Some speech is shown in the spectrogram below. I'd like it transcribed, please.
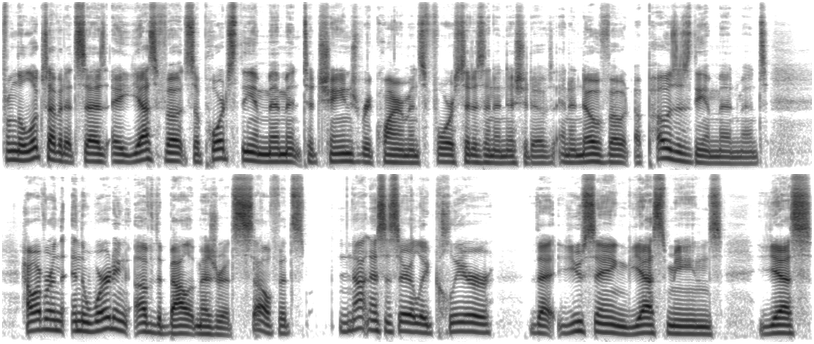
from the looks of it, it says a yes vote supports the amendment to change requirements for citizen initiatives, and a no vote opposes the amendment. However, in the, in the wording of the ballot measure itself, it's not necessarily clear that you saying yes means yes,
